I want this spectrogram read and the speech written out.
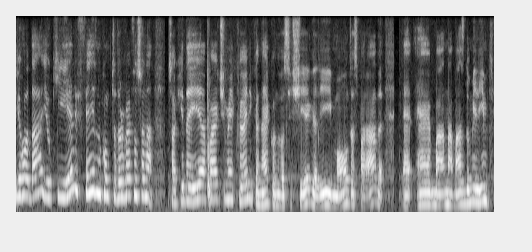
e rodar, e o que ele fez no computador vai funcionar. Só que daí a parte mecânica, né? Quando você chega ali e monta as paradas, é, é na base do milímetro.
